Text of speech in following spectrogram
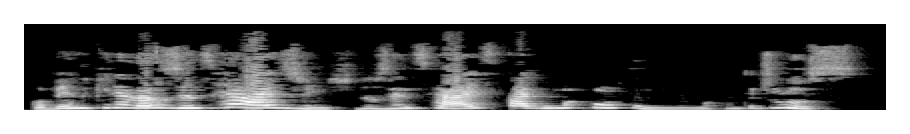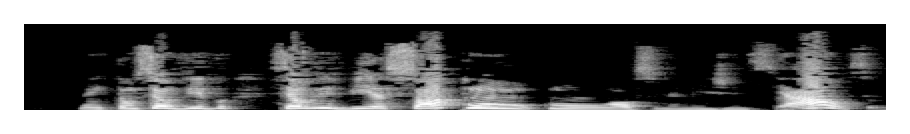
O governo queria dar 200 reais, gente. 200 reais paga uma conta, uma conta de luz. Né? Então, se eu vivo, se eu vivia só com, com auxílio emergencial, se eu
